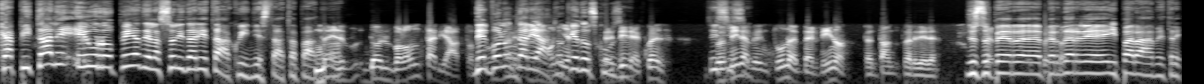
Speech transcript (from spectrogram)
Capitale europea della solidarietà, quindi è stata Padova. Del, del volontariato. Del volontariato, Ogni, chiedo scusa. Per dire, sì, 2021 sì, è Berlino, tanto per dire. Giusto per, per, per dare i parametri.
